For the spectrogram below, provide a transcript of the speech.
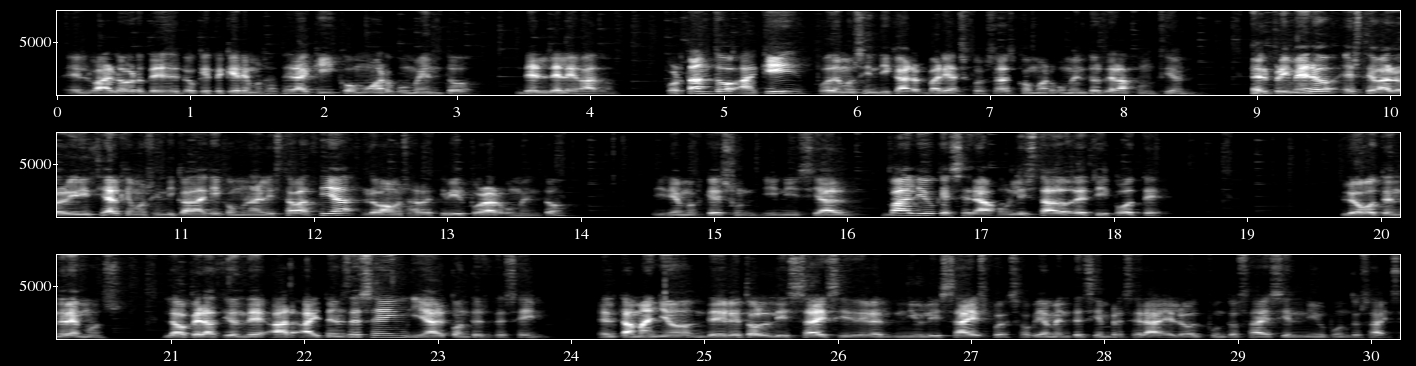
el valor de lo que te queremos hacer aquí como argumento del delegado. Por tanto, aquí podemos indicar varias cosas como argumentos de la función. El primero, este valor inicial que hemos indicado aquí como una lista vacía, lo vamos a recibir por argumento. Diremos que es un initial value que será un listado de tipo t. Luego tendremos la operación de areItemsTheSame y areContentTheSame. El tamaño de getOldListSize y de getNewListSize, pues obviamente siempre será el old.size y el new.size.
